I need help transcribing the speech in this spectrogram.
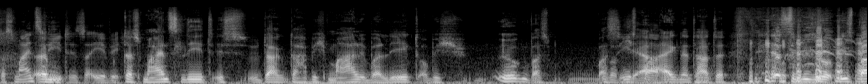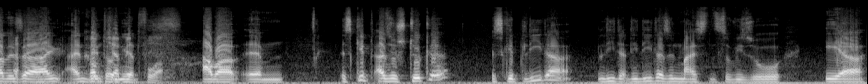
Das Mainz-Lied ist ewig. Ähm, Das Mainz-Lied ist, da, da habe ich mal überlegt, ob ich irgendwas, was sich ereignet ja. hatte. Das sowieso, Wiesbaden ist ja ein, ja einbetoniert. mit vor. Aber ähm, es gibt also Stücke, es gibt Lieder, Lieder, die Lieder sind meistens sowieso eher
